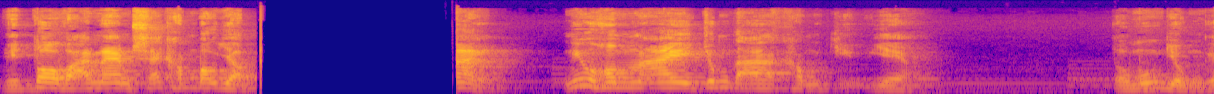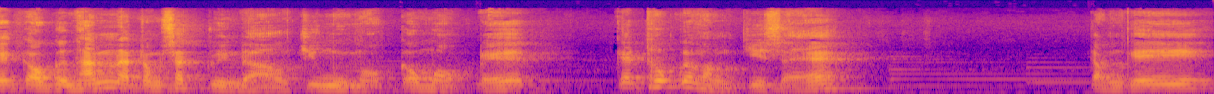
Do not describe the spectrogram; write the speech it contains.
Vì tôi và anh em sẽ không bao giờ nếu hôm nay chúng ta không chịu gieo, tôi muốn dùng cái câu kinh thánh ở trong sách truyền đạo chương 11 câu 1 để kết thúc cái phần chia sẻ trong cái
